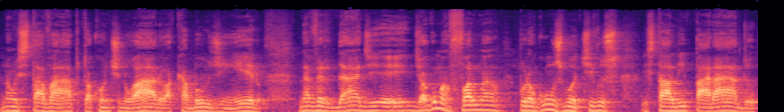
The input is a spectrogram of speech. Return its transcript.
não estava apto a continuar ou acabou o dinheiro. Na verdade, de alguma forma, por alguns motivos, está ali parado.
